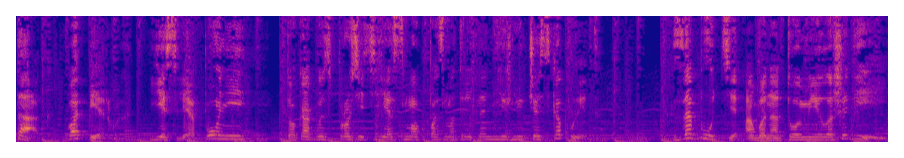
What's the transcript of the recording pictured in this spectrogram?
Так, во-первых, если пони, то как вы спросите, я смог посмотреть на нижнюю часть копыт? Забудьте об анатомии лошадей.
